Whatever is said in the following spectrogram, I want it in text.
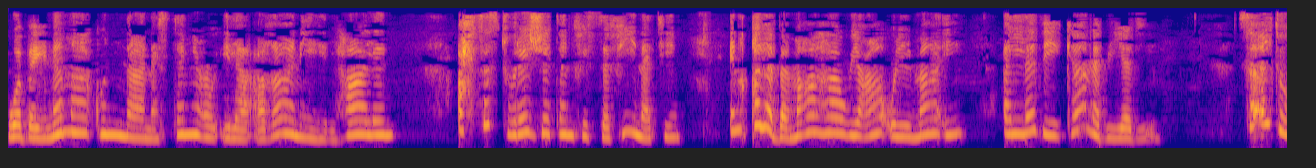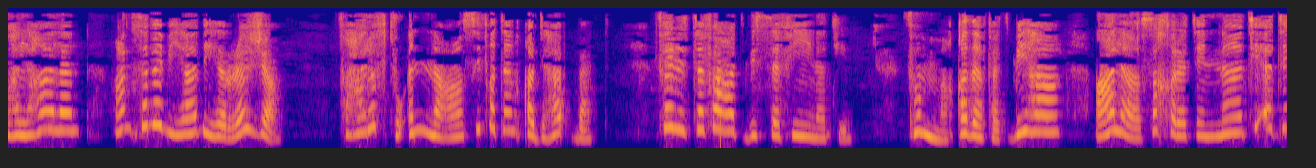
وبينما كنا نستمع إلى أغاني هلهال أحسست رجة في السفينة انقلب معها وعاء الماء الذي كان بيدي. سألت هلهالا عن سبب هذه الرجة فعرفت أن عاصفة قد هبت فارتفعت بالسفينة ثم قذفت بها على صخرة ناتئة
